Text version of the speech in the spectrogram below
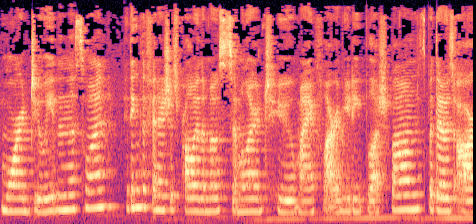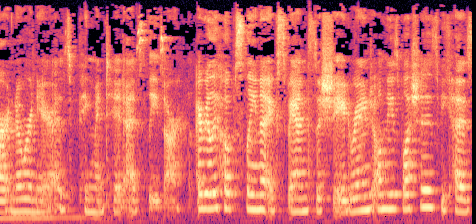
more dewy than this one. I think the finish is probably the most similar to my Flower Beauty blush bombs, but those are nowhere near as pigmented as these are. I really hope Selena expands the shade range on these blushes because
